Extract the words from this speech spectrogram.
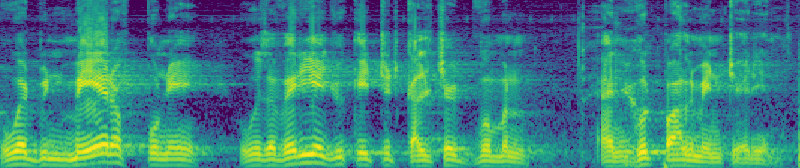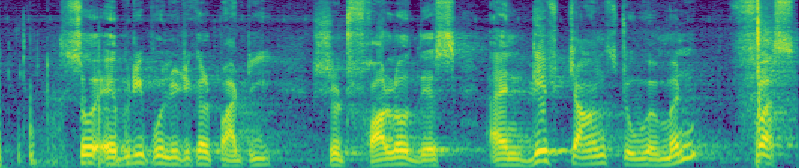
who had been mayor of Pune, who was a very educated, cultured woman and good parliamentarian. So every political party should follow this and give chance to women first.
